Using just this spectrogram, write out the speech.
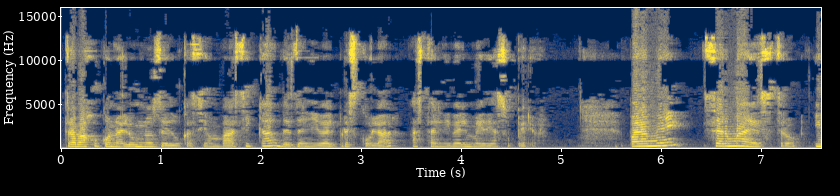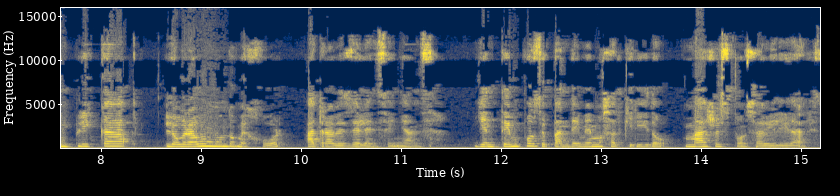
Trabajo con alumnos de educación básica desde el nivel preescolar hasta el nivel media superior. Para mí, ser maestro implica lograr un mundo mejor a través de la enseñanza. Y en tiempos de pandemia hemos adquirido más responsabilidades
